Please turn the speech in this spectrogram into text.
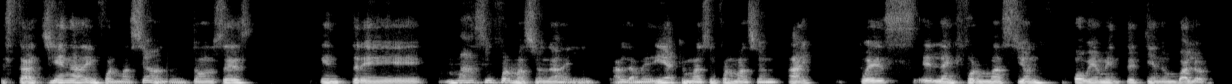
está llena de información. Entonces, entre más información hay, a la medida que más información hay, pues eh, la información obviamente tiene un valor,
